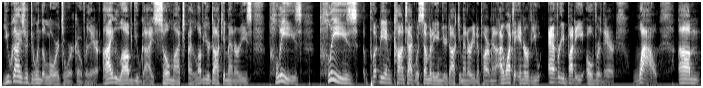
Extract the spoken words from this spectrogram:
you guys are doing the Lord's work over there. I love you guys so much. I love your documentaries. Please, please put me in contact with somebody in your documentary department. I want to interview everybody over there. Wow. Um,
